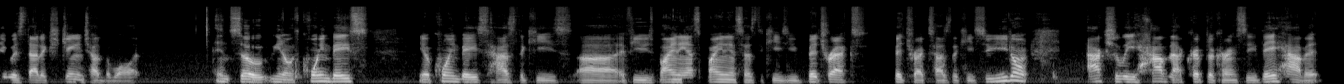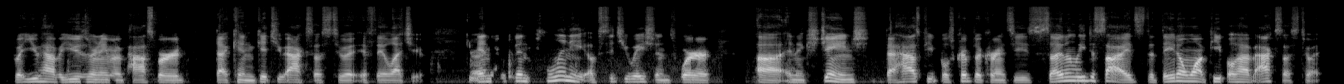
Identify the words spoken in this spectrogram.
It was that exchange had the wallet, and so you know with Coinbase, you know Coinbase has the keys. Uh, if you use Binance, Binance has the keys. You Bittrex, Bittrex has the keys. So you don't actually have that cryptocurrency. They have it, but you have a username and password that can get you access to it if they let you. And there's been plenty of situations where uh, an exchange that has people's cryptocurrencies suddenly decides that they don't want people to have access to it.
